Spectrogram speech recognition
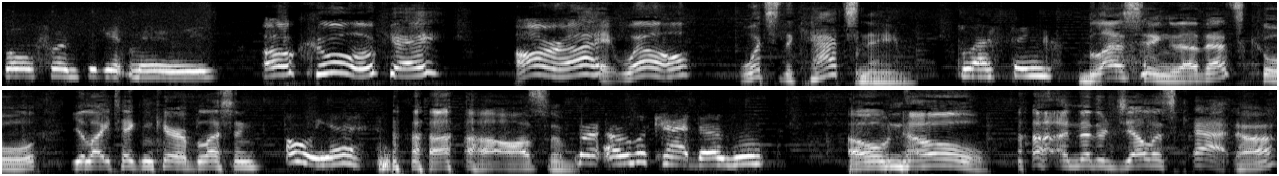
girlfriend to get married. Oh, cool. Okay. All right. Well, what's the cat's name? Blessing. Blessing. That- That's cool. You like taking care of Blessing? Oh, yeah. awesome. My other cat doesn't. Oh no! Another jealous cat, huh?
